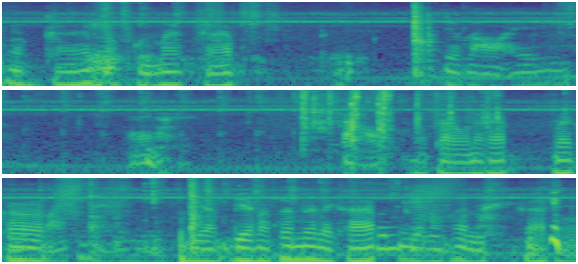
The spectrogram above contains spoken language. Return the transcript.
ที่นั่นครับขอบคุณมากครับ เดี๋ยวรอให้อะไรนะเก่าเอาเตานะครับ แล้วก็ไว้ที่ไหนเบียร์เบียร์มาเพิ่มด้วยเลยครับ เดี๋ยวมาเพิ่มหน่อยครับผม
